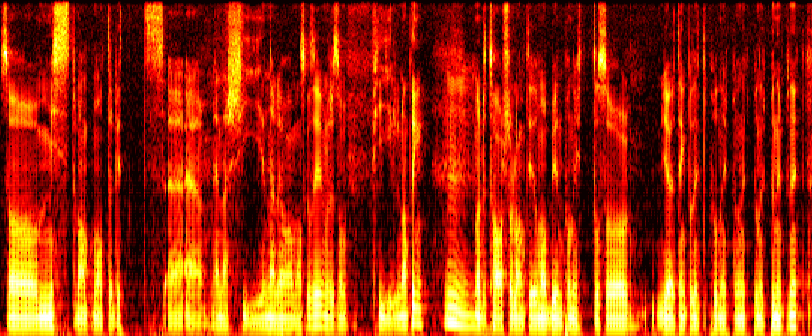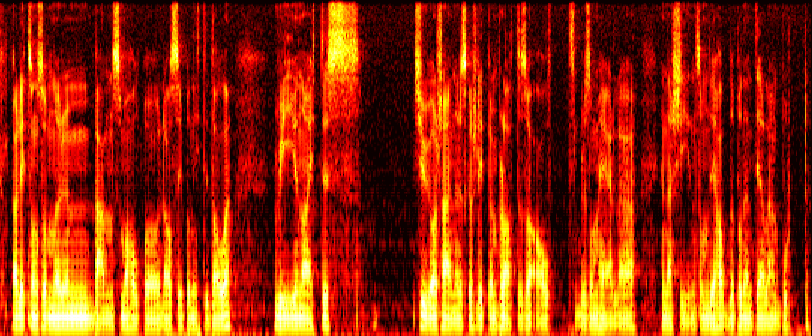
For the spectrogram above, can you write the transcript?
så mister man på en måte litt uh, energien, eller hva man skal si, liksom filen av ting. Mm. Når det tar så lang tid om å begynne på nytt, og så gjøre ting på nytt, på nytt, på nytt, på nytt, på nytt, på nytt. Det er litt sånn som når en band som har holdt på la oss si på 90-tallet, reunites 20 år seinere, skal slippe en plate, så alt liksom hele energien som de hadde på den tida, er borte.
